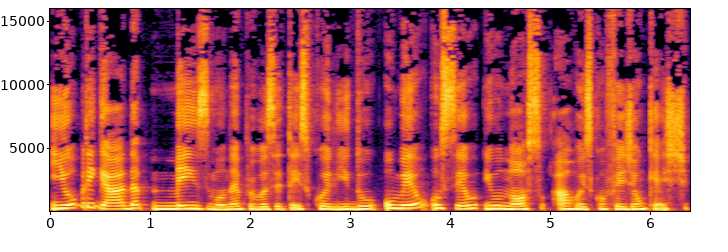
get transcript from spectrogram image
E obrigada mesmo, né, por você ter escolhido o meu, o seu e o nosso Arroz com Feijão Cast.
